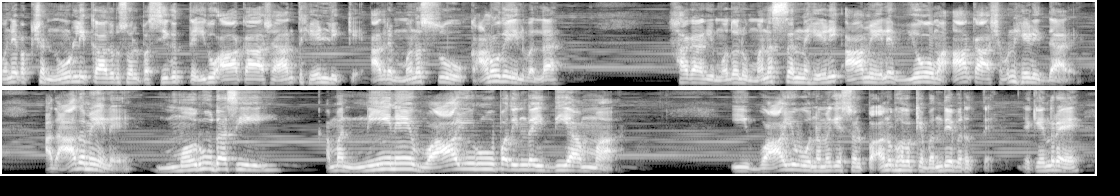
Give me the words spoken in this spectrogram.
ಕೊನೆ ಪಕ್ಷ ನೋಡ್ಲಿಕ್ಕಾದರೂ ಸ್ವಲ್ಪ ಸಿಗುತ್ತೆ, ಇದು ಆಕಾಶ ಅಂತ ಹೇಳಲಿಕ್ಕೆ. ಆದರೆ ಮನಸ್ಸು ಕಾಣೋದೇ ಇಲ್ವಲ್ಲ? ಹಾಗಾಗಿ ಮೊದಲು ಮನಸ್ಸನ್ನು ಹೇಳಿ ಆಮೇಲೆ ವ್ಯೋಮ, ಆಕಾಶವನ್ನು ಹೇಳಿದ್ದಾರೆ. ಅದಾದ ಮೇಲೆ, ಮರುದಸಿ, ಅಮ್ಮ, ನೀನೇ ವಾಯು ರೂಪದಿಂದ ಇದ್ದೀಯ ಅಮ್ಮ. ಈ ವಾಯುವು ನಮಗೆ ಸ್ವಲ್ಪ ಅನುಭವಕ್ಕೆ ಬಂದೇ ಬರುತ್ತೆ. ಏಕೆಂದರೆ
